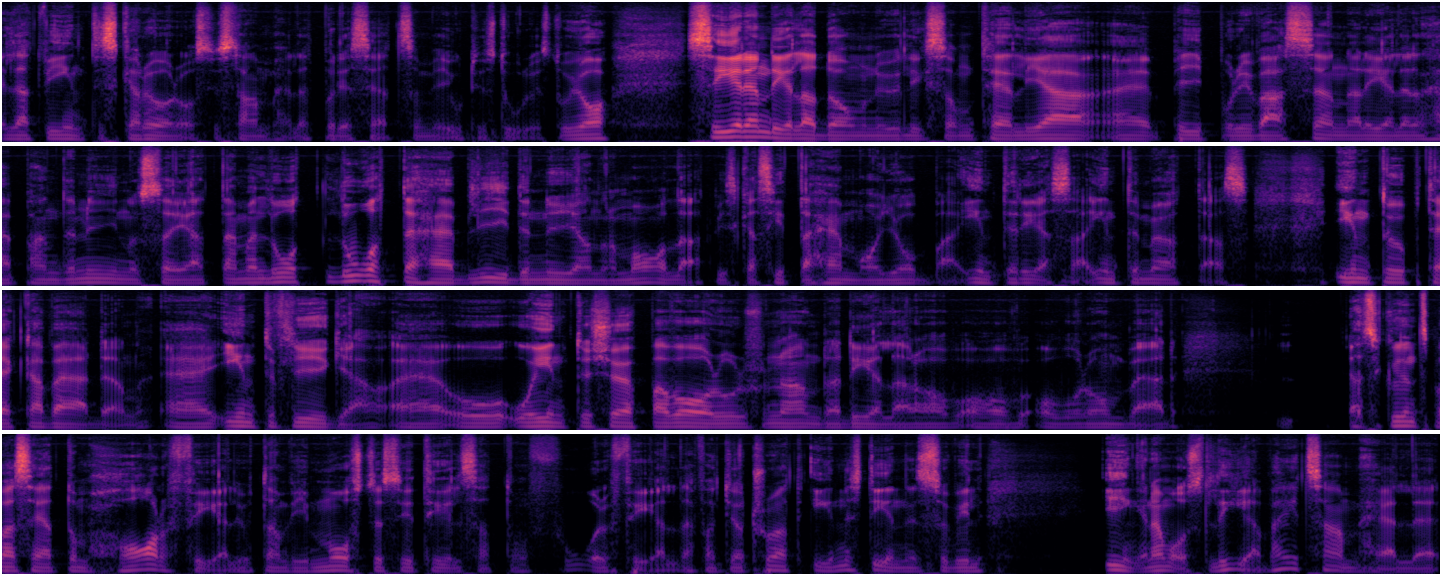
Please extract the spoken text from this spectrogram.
eller att vi inte ska röra oss i samhället på det sätt som vi har gjort historiskt. Och jag ser en del av dem nu liksom tälja eh, pipor i vassen när det gäller den här pandemin och säga att nej, men låt, låt det här bli det nya normala. Att vi ska sitta hemma och jobba, inte resa, inte mötas, inte upptäcka världen, eh, inte flyga eh, och, och, inte köpa varor från andra delar av, av, av vår omvärld jag skulle inte bara säga att de har fel utan vi måste se till så att de får fel. Därför att jag tror att innerst inne så vill ingen av oss leva i ett samhälle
